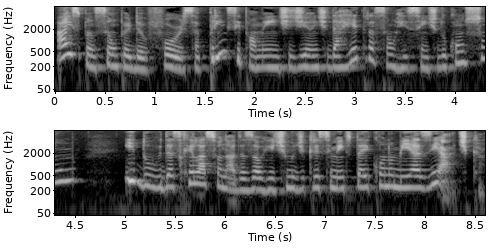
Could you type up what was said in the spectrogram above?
A expansão perdeu força principalmente diante da retração recente do consumo e dúvidas relacionadas ao ritmo de crescimento da economia asiática.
